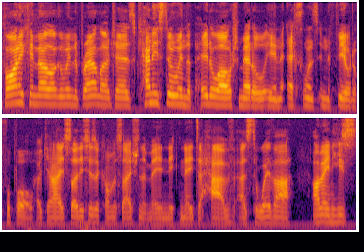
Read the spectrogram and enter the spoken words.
Viney can no longer win the Brownlow Jazz. Can he still win the Peter Walsh Medal in excellence in the field of football? okay, so this is a conversation that me and Nick need to have as to whether I mean he's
